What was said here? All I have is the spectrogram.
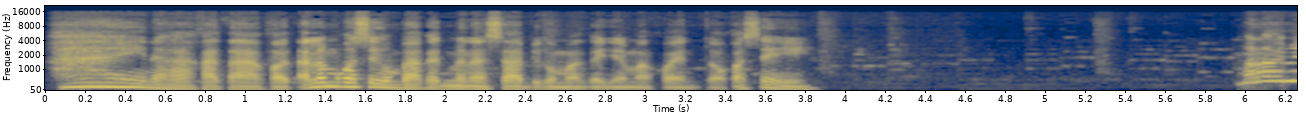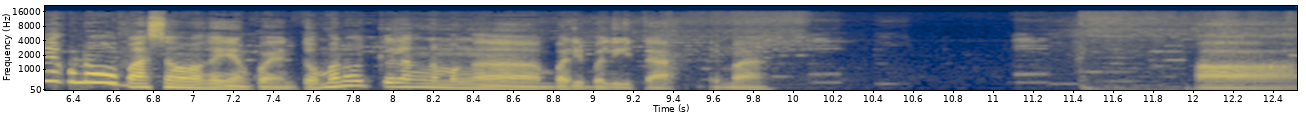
Ay, nakakatakot. Alam mo kasi kung bakit man nasabi ko mga ganyan mga kwento? Kasi marami ako nababasa ng mga ganyang kwento. Manood ko lang ng mga balibalita. Diba? Ah... Uh,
